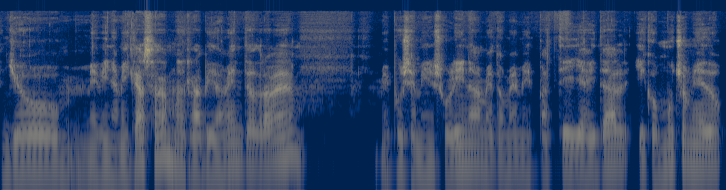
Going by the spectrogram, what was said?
Yo me vine a mi casa muy rápidamente otra vez, me puse mi insulina, me tomé mis pastillas y tal, y con mucho miedo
